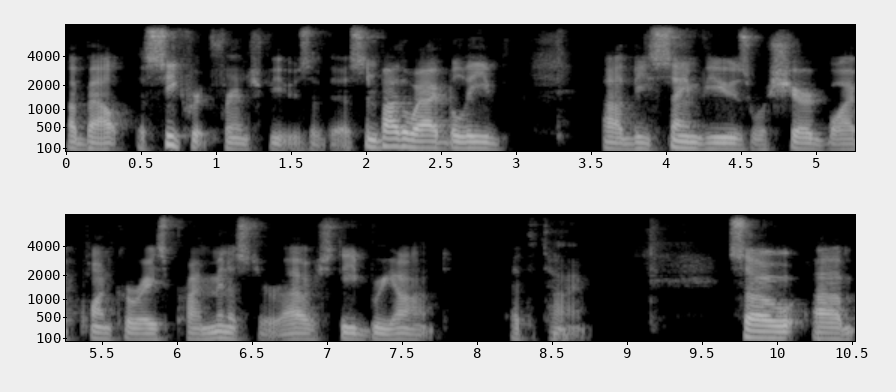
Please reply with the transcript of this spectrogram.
about the secret French views of this. And by the way, I believe uh, these same views were shared by Poincaré's prime minister, Aristide Briand, at the time. So, um,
